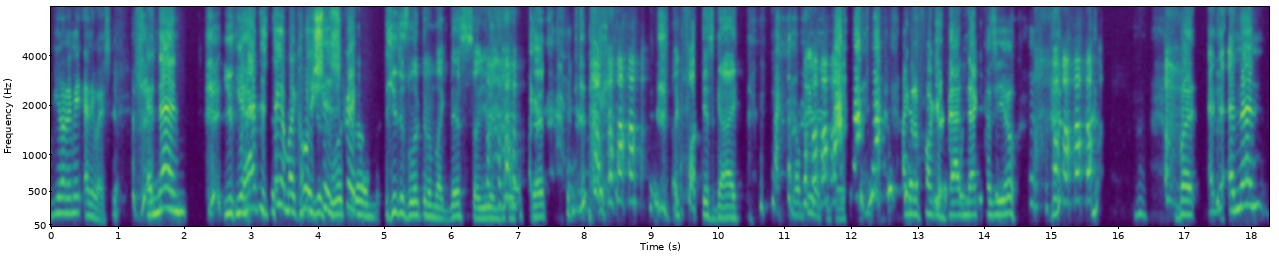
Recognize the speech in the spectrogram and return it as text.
you know what I mean? Anyways. And then you, you had this thing. I'm like, holy shit, it's looked at great. him- You just looked at him like this, so you didn't do it. like fuck this guy. I'll do what you do. I got a fucking bad neck because of you. but and, and then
